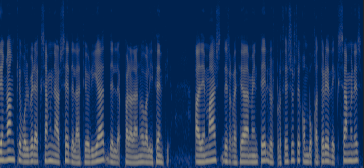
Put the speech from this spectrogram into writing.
tengan que volver a examinarse de la teoría para la nueva licencia. Además, desgraciadamente, los procesos de convocatoria de exámenes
